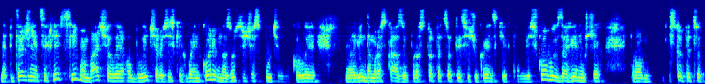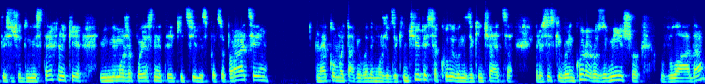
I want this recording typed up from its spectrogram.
На підтвердження цих слів ми бачили обличчя російських воєнкорів на зустрічі з Путіним, коли е, він там розказує про 100-500 тисяч українських там військових загинувших, про 100-500 тисяч одиниць техніки. Він не може пояснити, які цілі спецоперації на якому етапі вони можуть закінчитися, коли вони закінчаються, російські воєнкори розуміють, що влада.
